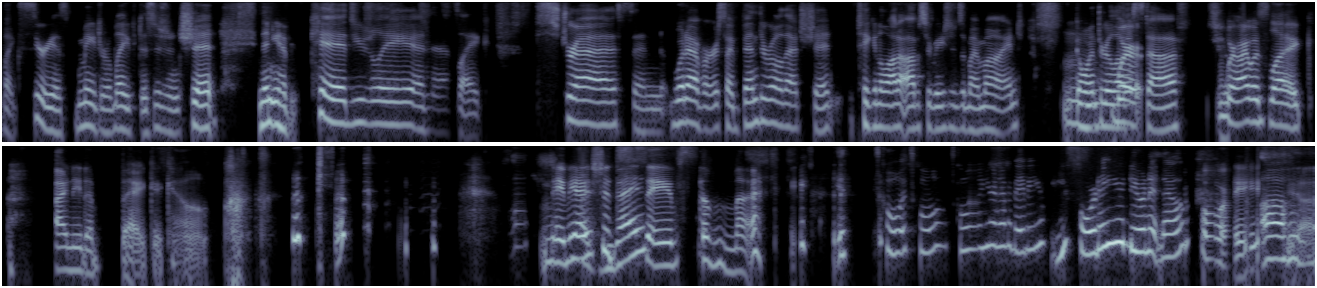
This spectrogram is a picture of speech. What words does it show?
like serious major life decision shit. And then you have your kids usually, and it's like stress and whatever. So I've been through all that shit, taking a lot of observations in my mind, going Mm, through a lot where, of stuff. where I was like, I need a bank account. Maybe I should guys- save some money It's cool. It's cool. It's cool. You're gonna have a baby. You, you 40. You're doing it now. for it. Um, Yeah.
